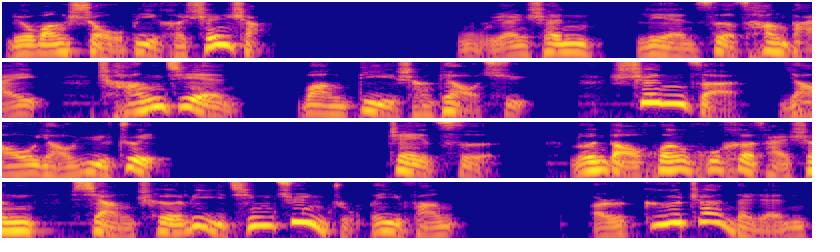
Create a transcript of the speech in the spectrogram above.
流往手臂和身上。武元申脸色苍白，长剑往地上掉去，身子摇摇欲坠。这次轮到欢呼喝彩声响彻沥青郡主的一方。而歌战的人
